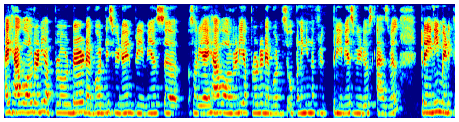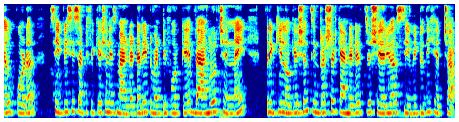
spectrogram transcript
I have already uploaded about this video in previous uh, sorry i have already uploaded about this opening in the previous videos as well. Trainee medical coder CPC certification is mandatory 24k. Bangalore, Chennai, tricky locations. Interested candidates just share your CV to the HR.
